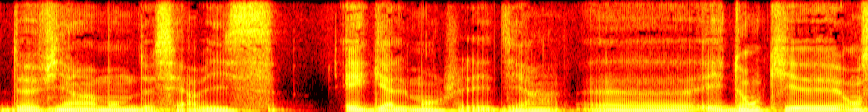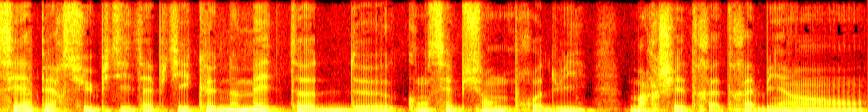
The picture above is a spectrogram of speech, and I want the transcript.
devient un monde de services également, j'allais dire. et donc, on s'est aperçu petit à petit que nos méthodes de conception de produits marchaient très très bien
